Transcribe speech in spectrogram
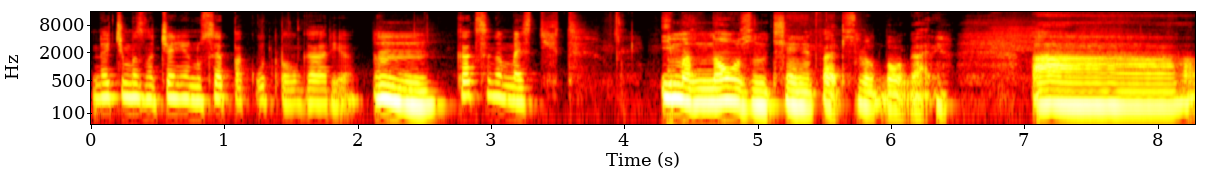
не че има значение, но все пак от България, mm. как се наместихте? Има много значение това, че сме от България. А,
